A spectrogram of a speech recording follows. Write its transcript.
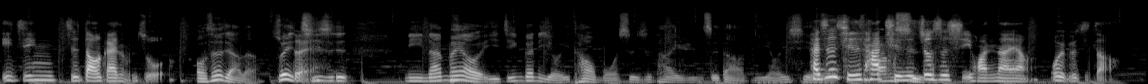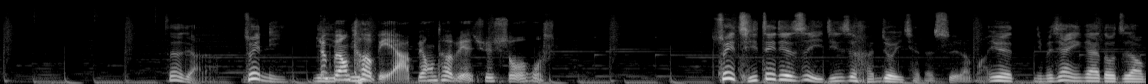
已经知道该怎么做。哦，真的假的？所以其实你男朋友已经跟你有一套模式，是他已经知道你有一些，还是其实他其实就是喜欢那样，我也不知道，真的假的？所以你你就不用特别啊，不用特别去说或什么。所以其实这件事已经是很久以前的事了嘛，因为你们现在应该都知道，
